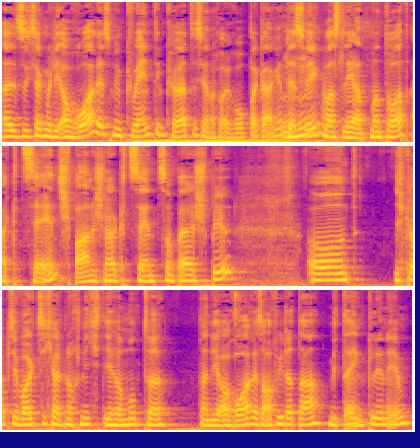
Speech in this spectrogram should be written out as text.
Also ich sag mal, die Aurora ist mit Quentin Curtis ja nach Europa gegangen. Mhm. Deswegen, was lernt man dort? Akzent, spanischen Akzent zum Beispiel. Und ich glaube, sie wollte sich halt noch nicht ihrer Mutter, dann die Aurora ist auch wieder da, mit der Enkelin eben.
